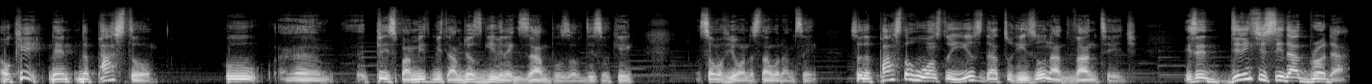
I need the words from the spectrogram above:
Okay, then the pastor who, um, please permit me, I'm just giving examples of this, okay? Some of you understand what I'm saying. So the pastor who wants to use that to his own advantage, he said, Didn't you see that brother?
